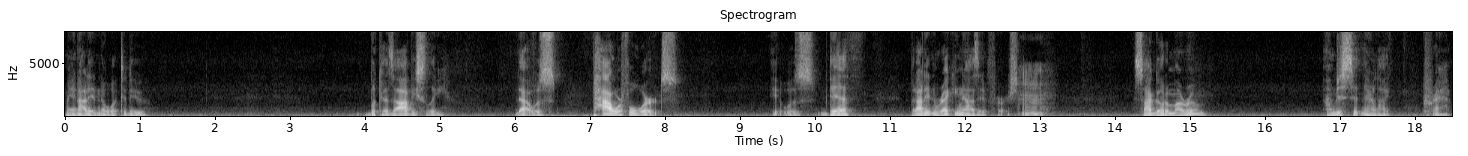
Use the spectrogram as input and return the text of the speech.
man, I didn't know what to do. Because obviously, that was powerful words. It was death, but I didn't recognize it at first. Mm. So I go to my room. I'm just sitting there like, crap.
